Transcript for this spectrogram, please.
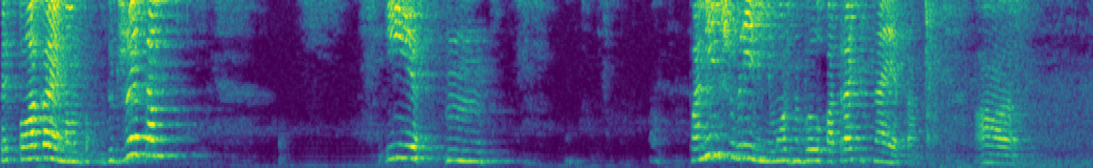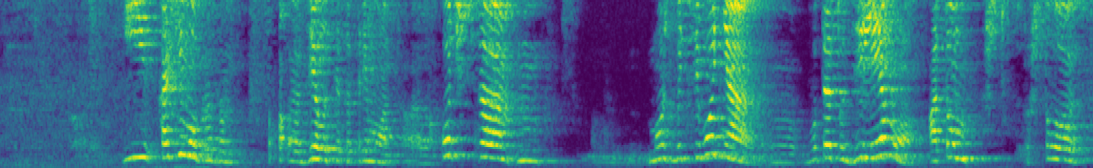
предполагаемым бюджетом, и поменьше времени можно было потратить на это. А, и каким образом делать этот ремонт? Хочется, может быть, сегодня э, вот эту дилемму о том, что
